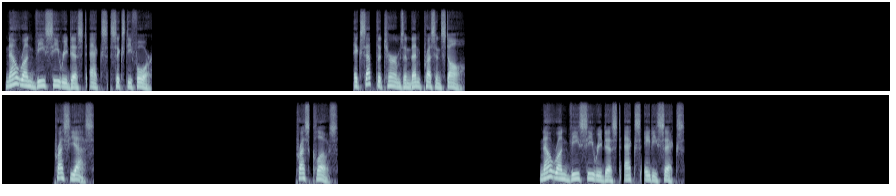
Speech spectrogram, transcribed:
Now run VC Redist X64. Accept the terms and then press install. Press yes. Press close. Now run VC Redist X86.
